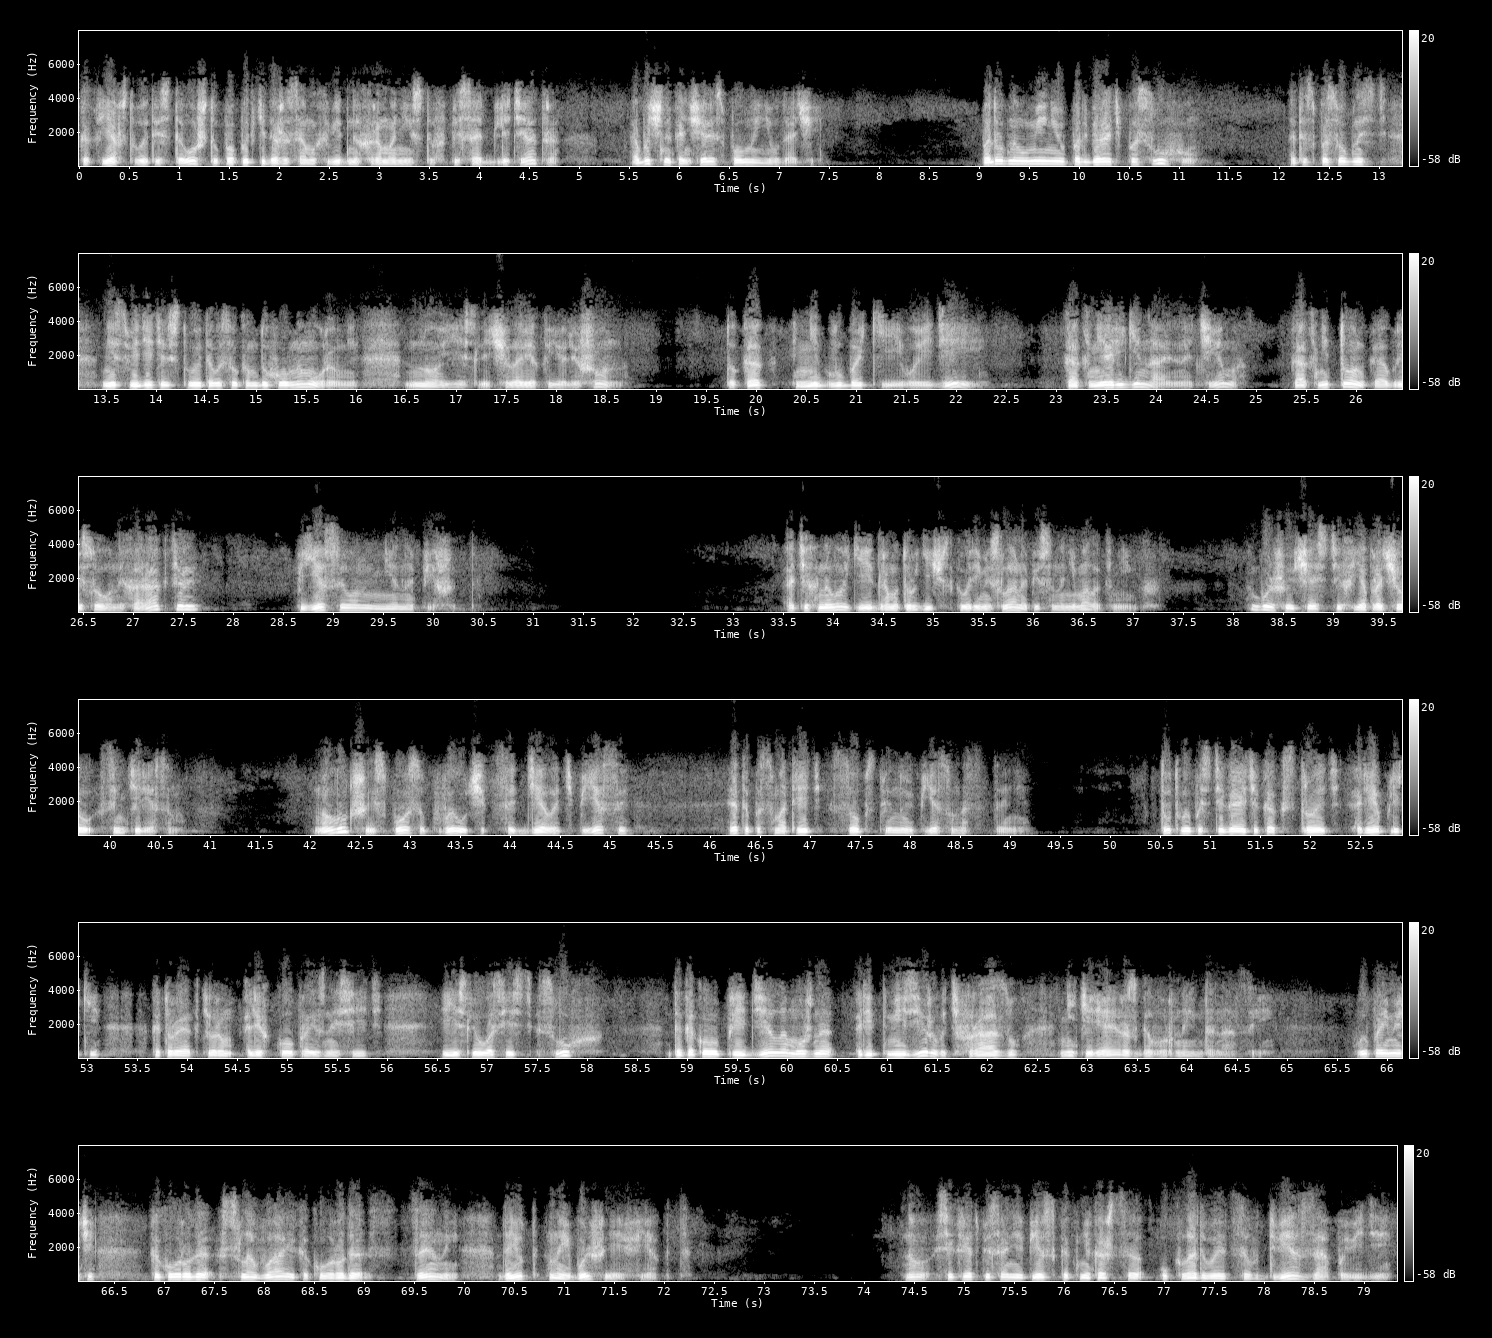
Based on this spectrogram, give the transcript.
как явствует из того, что попытки даже самых видных романистов писать для театра обычно кончались полной неудачей. Подобно умению подбирать по слуху, эта способность не свидетельствует о высоком духовном уровне, но если человек ее лишен, то как не глубоки его идеи, как не оригинальна тема, как не тонко обрисованы характеры, пьесы он не напишет. О технологии драматургического ремесла написано немало книг. Большую часть их я прочел с интересом. Но лучший способ выучиться делать пьесы — это посмотреть собственную пьесу на сцене. Тут вы постигаете, как строить реплики, которые актерам легко произносить, и если у вас есть слух, до какого предела можно ритмизировать фразу, не теряя разговорной интонации. Вы поймете, какого рода слова и какого рода сцены дают наибольший эффект. Но секрет писания пьес, как мне кажется, укладывается в две заповеди.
